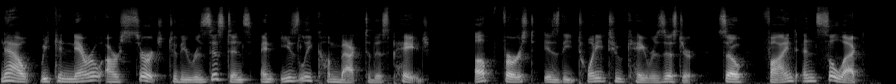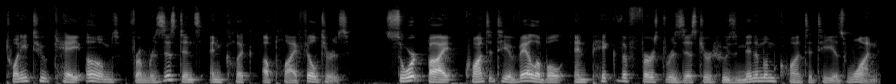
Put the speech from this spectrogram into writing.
Now we can narrow our search to the resistance and easily come back to this page. Up first is the 22K resistor, so find and select 22K ohms from resistance and click Apply Filters. Sort by quantity available and pick the first resistor whose minimum quantity is 1.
